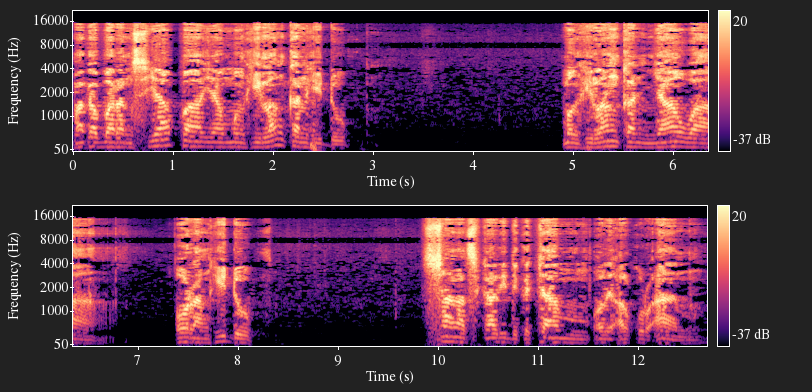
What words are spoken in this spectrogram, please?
Maka barang siapa yang menghilangkan hidup, menghilangkan nyawa orang hidup sangat sekali dikecam oleh Al-Quran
